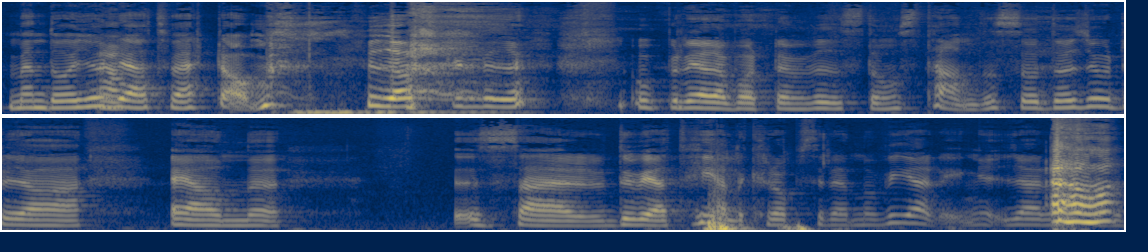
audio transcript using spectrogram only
men då gjorde ja. jag tvärtom. jag skulle ju operera bort en visdomstand, så då gjorde jag en så här, du vet, helkroppsrenovering. Jag rensade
